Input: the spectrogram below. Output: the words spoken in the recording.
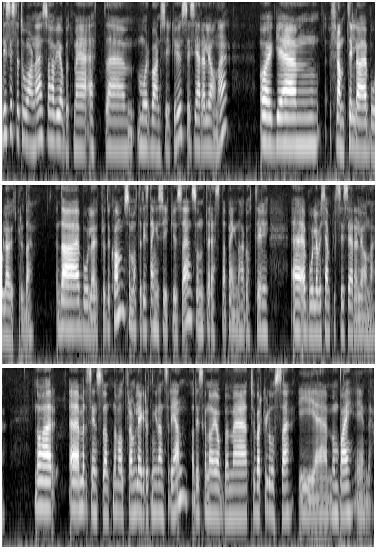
De siste to årene så har vi jobbet med et eh, mor-barn-sykehus i Sierra Leone, og eh, fram til da ebola-utbruddet. Da ebola-utbruddet kom, så måtte de stenge sykehuset, sånn at resten av pengene har gått til eh, ebolabekjempelse i Sierra Leone. Nå har eh, medisinstudentene valgt fram Leger uten grenser igjen, og de skal nå jobbe med tuberkulose i eh, Mumbai i India.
